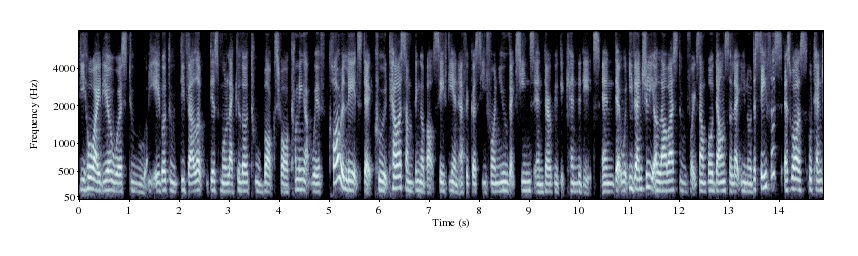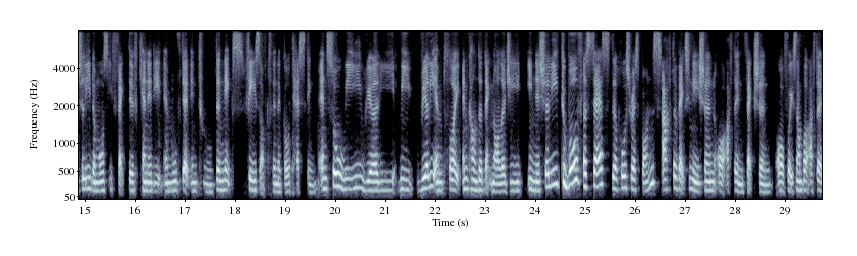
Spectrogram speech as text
the whole idea was to be able to develop this molecular toolbox for coming up with correlates that could tell us something about safety and efficacy for new vaccines and therapeutic candidates. And that would eventually allow us to, for example, down select, you know, the safest as well as potentially the most effective candidate and move that into the next phase of clinical testing. And so we really, we really employed nCounter technology initially to both assess the host response after vaccination or after infection, or for example, after a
